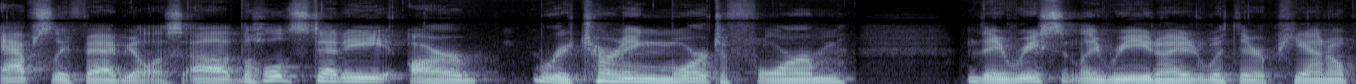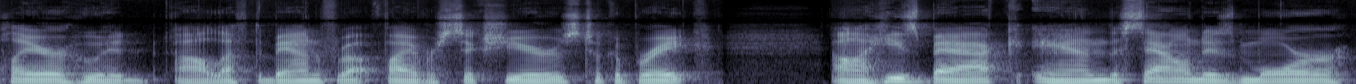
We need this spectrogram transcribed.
absolutely fabulous. Uh, the Hold Steady are returning more to form. They recently reunited with their piano player who had uh, left the band for about five or six years, took a break. Uh, he's back, and the sound is more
